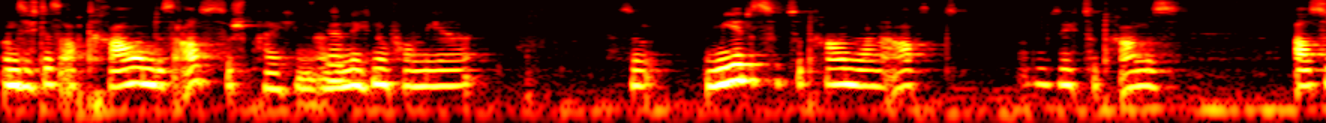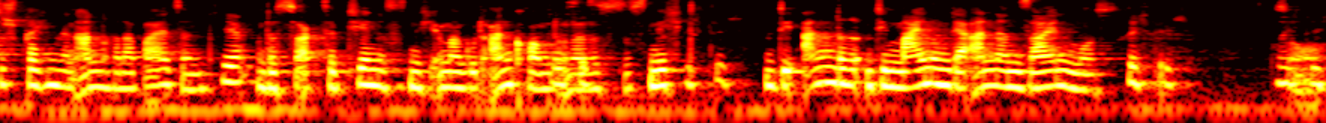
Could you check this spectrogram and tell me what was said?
Und sich das auch trauen, das auszusprechen. Also ja. nicht nur von mir, also mir das zu trauen, sondern auch sich zu trauen, das auszusprechen, wenn andere dabei sind. Ja. Und das zu akzeptieren, dass es nicht immer gut ankommt das oder dass es nicht die, andere, die Meinung der anderen sein muss. Richtig. Richtig. So.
